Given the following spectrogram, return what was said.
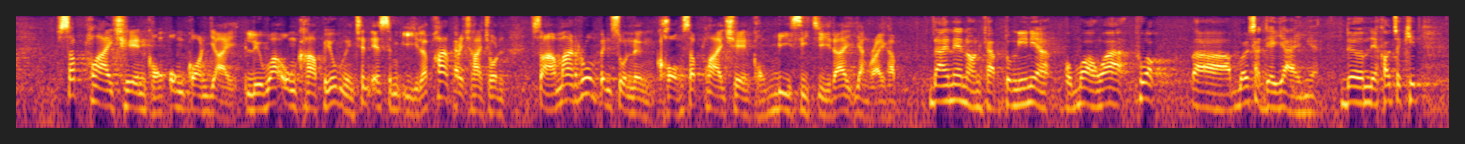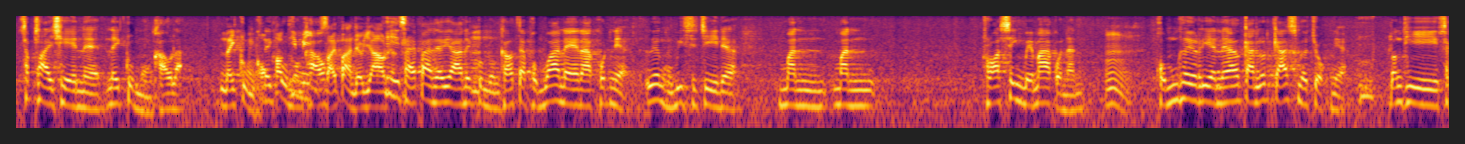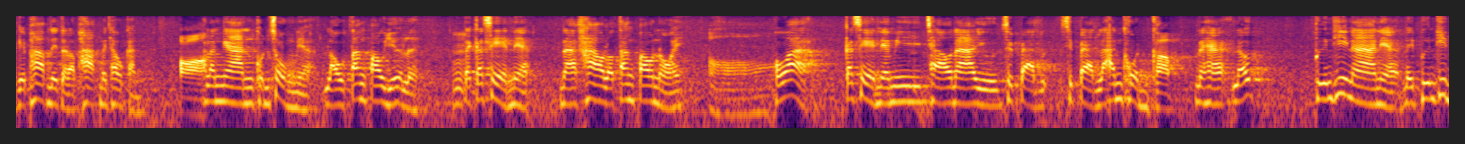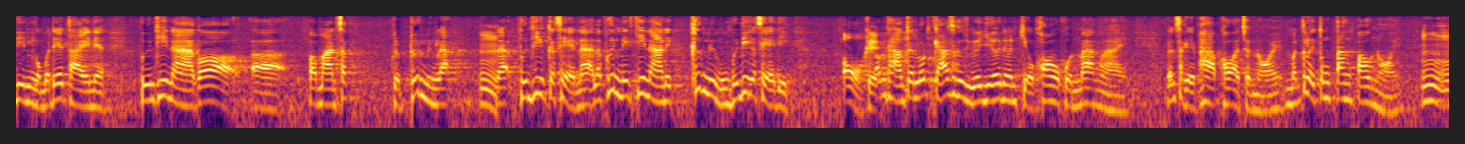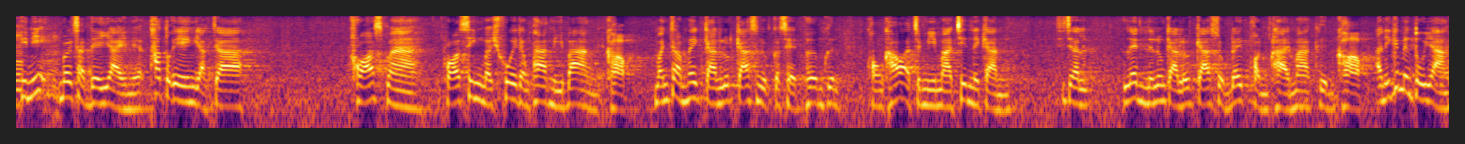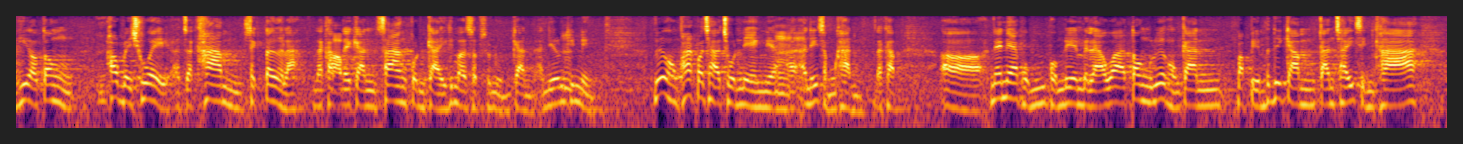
supply chain ขององค์กรใหญ่ หรือว่าองค์คาพยพอย่างเช่น SME และภาคประชาชน สามารถร่วมเป็นส่วนหนึ่งของ supply chain ของ BCG ได้อย่างไรครับ ได้แน่นอนครับ ตรงนี้เนี่ยผมมองว่าพวกอ่าบริษัทใหญ่ๆเนี่ยเดิมเนี่ยเขาจะคิด supply chain เนี่ยในกลุ่มของเขาละในกลุ่มของเขาที่มีสายป่านยาวๆเนี่ยที่สายป่านยาวๆในกลุ่มของเขา แต่ผมว่าในอนาคตเนี่ยเรื่องของ BCG เนี่ยมันมัน crossing ไปมากกว่านั้นอืมผมเคยเรียนนะครับการลดก๊าซเรือนกระจกเนี่ยบางทีศักยภาพในแต่ละภาคไม่เท่ากันอ๋อ พลังงานขนส่งเนี่ยเราตั้งเป้าเยอะเลย แต่เกษตรเนี่ยนาข้าวเราตั้งเป้าน้อยอ๋อเพราะว่าเกษตรเนี่ยมีชาวนาอยู่ 18 18 ล้านคนครับนะฮะแล้วพื้นที่นาเนี่ยในพื้นที่ดินของประเทศไทยเนี่ยพื้นที่นาก็เอ่อประมาณสักเกือบครึ่งหนึ่งละนะพื้นที่เกษตรนะแล้วพื้นที่นาในครึ่งหนึ่งของพื้นที่เกษตรอีกโอเคคำถามจะลดก๊าซเรือนกระจกเยอะๆเนี่ยมันเกี่ยวข้องกับคนมากมายแล้วศักยภาพเขาอาจจะน้อย มันก็เลยต้องตั้งเป้าน้อย ทีนี้บริษัทใหญ่ๆเนี่ยถ้าตัวเองอยากจะ cross มา crossing มาช่วยทางภาคนี้บ้างเนี่ยครับมันจะทำให้การลดก๊าซเรือนกระจกเกษตรเพิ่มขึ้น ของเขาอาจจะมี margin ในการที่จะเล่นในเรื่องการลดก๊าซเรือนกระจกได้ผ่อนคลายมากขึ้นครับอันนี้ก็เป็นตัวอย่างที่เราต้องเข้าไปช่วยอาจจะข้าม sector ละนะครับครับในการสร้างกลไกขึ้นมาสนับสนุนกัน อันนี้เรื่องที่หนึ่ง เรื่องของภาคประชาชนเองเนี่ยอันนี้สำคัญนะครับเอ่อแน่ๆผมผมเรียนไปแล้วว่าต้องเรื่องของการปรับเปลี่ยนพฤติกรรมการใช้สินค้า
